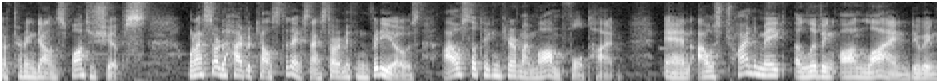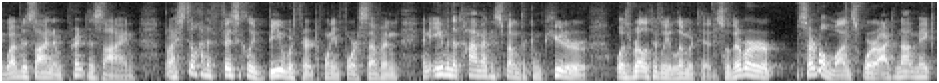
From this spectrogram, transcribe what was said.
of turning down sponsorships, when I started hybrid calisthenics and I started making videos, I was still taking care of my mom full time. And I was trying to make a living online doing web design and print design, but I still had to physically be with her 24 7, and even the time I could spend on the computer was relatively limited. So there were several months where I did not make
